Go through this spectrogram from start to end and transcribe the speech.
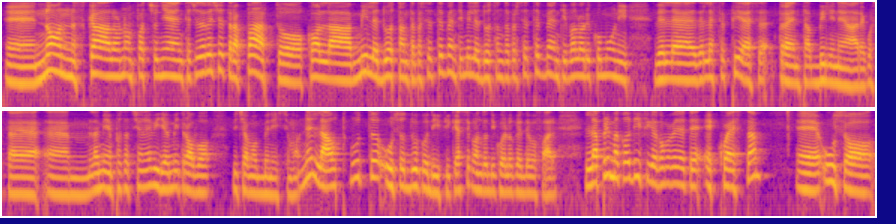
Eh, non scalo non faccio niente eccetera eccetera. Parto con la 1280x720 1280x720 valori comuni del, dell'fps 30 bilineare. Questa è ehm, la mia impostazione video e mi trovo diciamo benissimo. Nell'output uso due codifiche a seconda di quello che devo fare. La prima codifica come vedete è questa eh, uso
